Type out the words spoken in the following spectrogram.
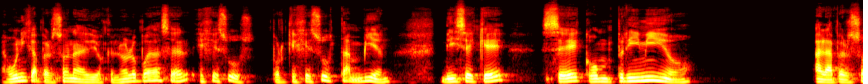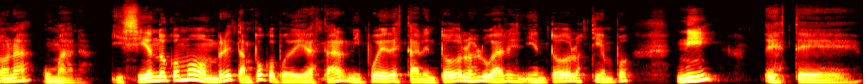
La única persona de Dios que no lo puede hacer es Jesús, porque Jesús también dice que se comprimió a la persona humana y siendo como hombre tampoco podía estar ni puede estar en todos los lugares ni en todos los tiempos, ni este,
